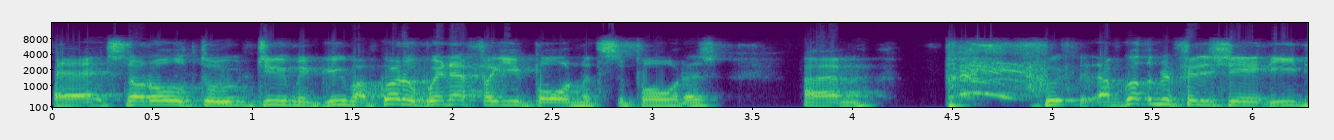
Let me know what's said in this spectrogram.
Uh, it's not all do- doom and gloom. I've got a winner for you, Bournemouth supporters. Um, I've got them to finish 18.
